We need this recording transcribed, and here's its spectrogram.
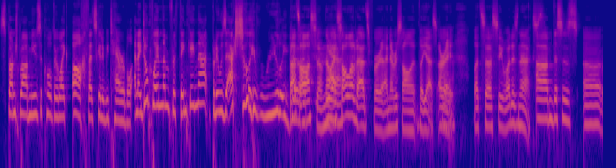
SpongeBob musical, they're like, "Oh, that's gonna be terrible," and I don't blame them for thinking that, but it was actually really good. That's awesome. No, I saw a lot of ads for it. I never saw it, but yes. All right. Yeah. Let's uh, see what is next. Um, this is uh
